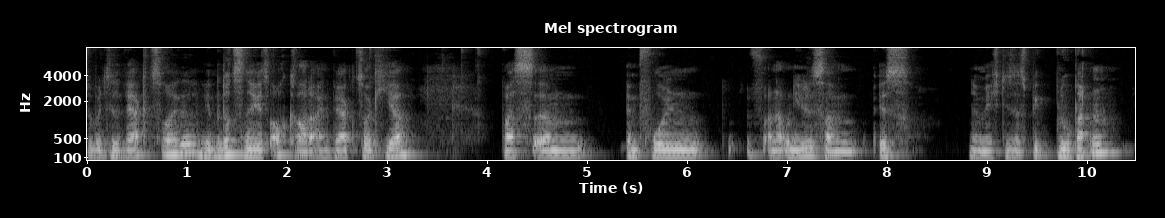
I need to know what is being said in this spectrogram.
über diese Werkzeuge? Wir benutzen ja jetzt auch gerade ein Werkzeug hier, was ähm, empfohlen an der Uni Hildesheim ist, nämlich dieses Big Blue Button.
